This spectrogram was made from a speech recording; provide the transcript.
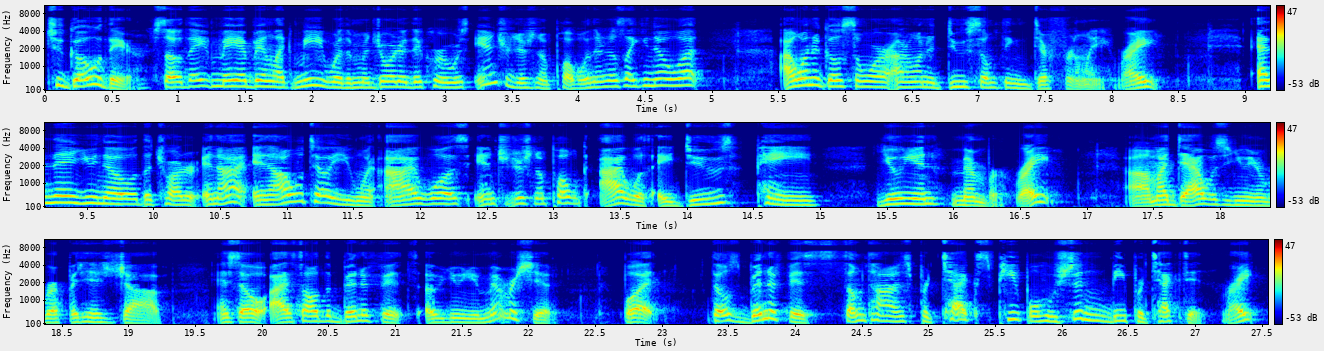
to go there. So they may have been like me, where the majority of their career was in traditional public. And they're just like, you know what? I want to go somewhere. I want to do something differently, right? And then, you know, the charter, and I, and I will tell you, when I was in traditional public, I was a dues paying union member, right? Uh, my dad was a union rep at his job. And so I saw the benefits of union membership. But those benefits sometimes protects people who shouldn't be protected, right?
